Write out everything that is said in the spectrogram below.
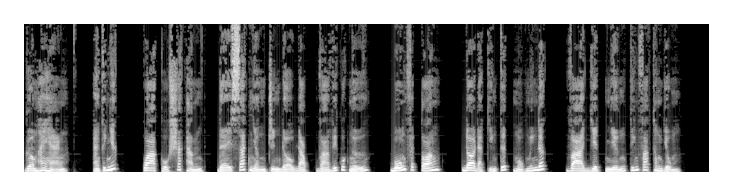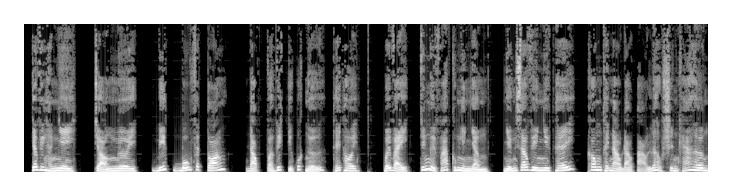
gồm hai hạng. Hạng thứ nhất, qua cuộc sát hạch để xác nhận trình độ đọc và viết quốc ngữ, bốn phép toán, đo đạt diện tích một miếng đất và dịch những tiếng Pháp thông dụng. Giáo viên hạng nhì chọn người biết bốn phép toán, đọc và viết chữ quốc ngữ, thế thôi. Bởi vậy, chính người Pháp cũng nhìn nhận những giáo viên như thế không thể nào đào tạo lớp học sinh khá hơn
